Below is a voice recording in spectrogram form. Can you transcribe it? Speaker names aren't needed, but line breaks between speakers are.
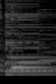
Thank you.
